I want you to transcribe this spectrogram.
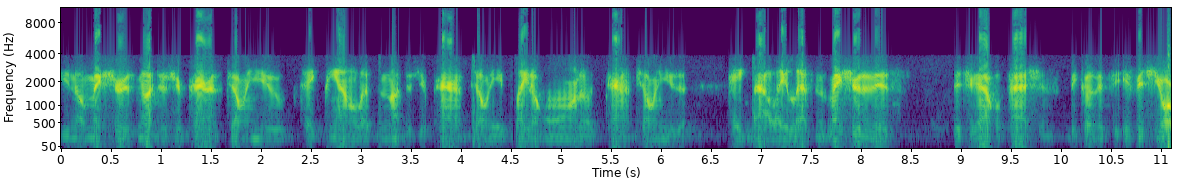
you know, make sure it's not just your parents telling you take piano lessons, not just your parents telling you play the horn or parents telling you to take ballet lessons. Make sure that it's that you have a passion because if if it's your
